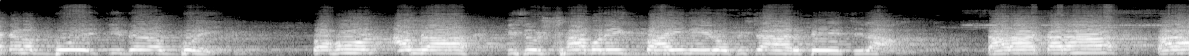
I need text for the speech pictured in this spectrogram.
একানব্বই কি বিরানব্বই? তখন আমরা কিছু সামরিক বাহিনীর অফিসার পেয়েছিলাম। তারা কারা? তারা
